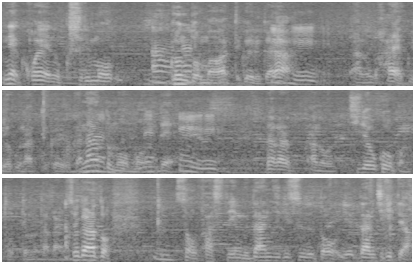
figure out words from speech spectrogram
ね声の薬もどんどん回ってくれるからええあの早く良くなってくれるかなとも思うんで、だからあの治療効果もとっても高い。それからあとえうん。そうファスティング断食すると断食ってあ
